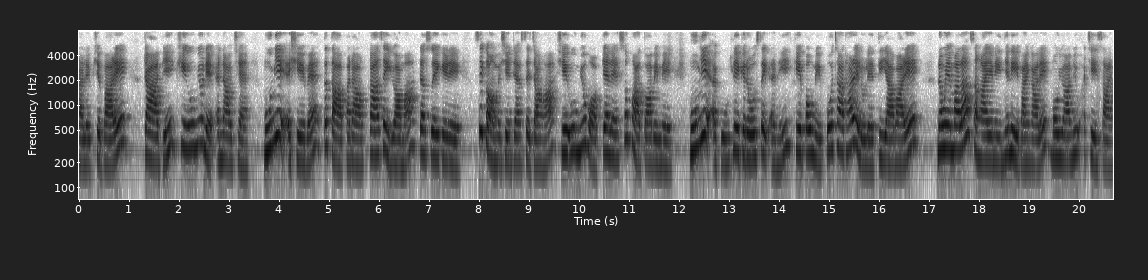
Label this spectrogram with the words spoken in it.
တာလည်းဖြစ်ပါတယ်။ ဒါအပြင်ခင်ဦးမြို့နယ်အနောက်ချမ်းမူးမြစ်အရှိပဲတက်တာပတောင်ကားစိတ်ရွာမှာတက်ဆွဲခဲ့တဲ့စစ်ကောင်မရှင်တပ်စစ်ကြောင်းဟာရေဦးမြို့ပေါ်ပြန်လည်ဆုတ်ခွာသွားပေမဲ့မူးမြစ်အကူလှေကရိုးစိတ်အနီးကေပုံးတွေပိုးချထားတယ်လို့လည်းသိရပါဗျ။နိုဝင်ဘာလ15ရက်နေ့ညနေပိုင်းကလည်းမုံရွာမြို့အခြေဆိုင်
